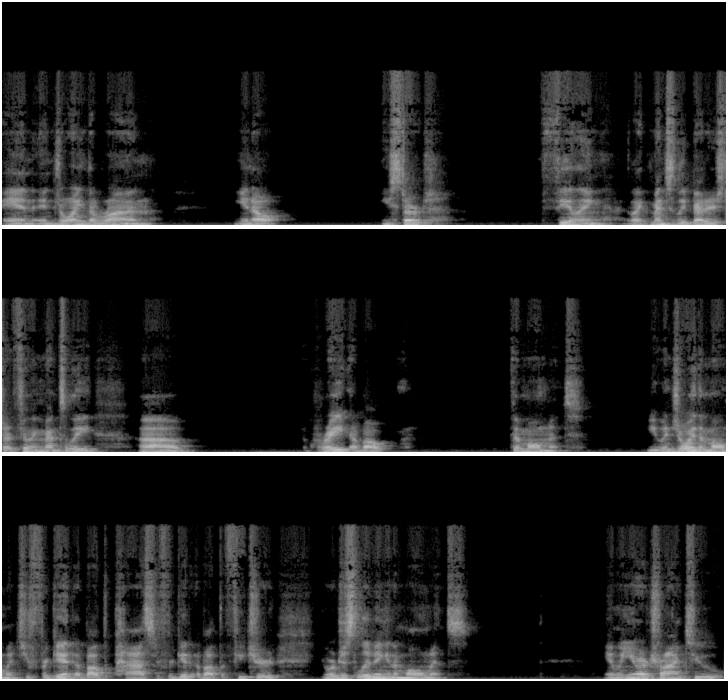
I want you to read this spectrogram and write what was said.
and enjoying the run, you know, you start feeling like mentally better. You start feeling mentally uh, great about the moment. You enjoy the moment. You forget about the past. You forget about the future. You're just living in the moment. And when you are trying to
